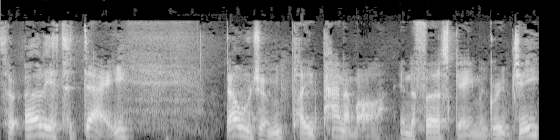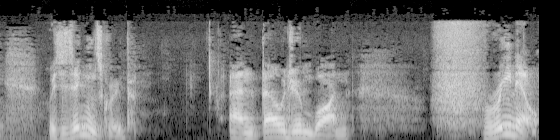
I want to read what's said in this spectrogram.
So earlier today, Belgium played Panama in the first game in Group G, which is England's group, and Belgium won 3 0.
